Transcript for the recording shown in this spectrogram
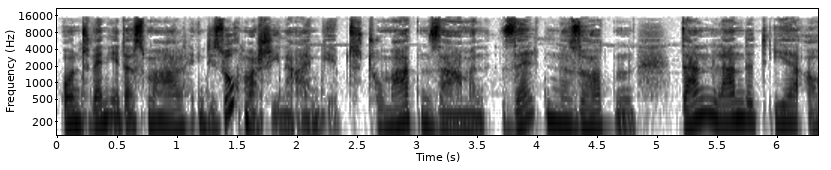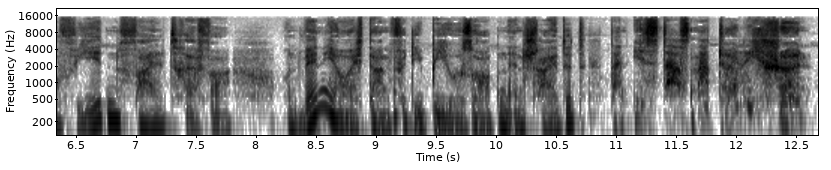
Und wenn ihr das mal in die Suchmaschine eingebt, Tomatensamen, seltene Sorten, dann landet ihr auf jeden Fall Treffer. Und wenn ihr euch dann für die Biosorten entscheidet, dann ist das natürlich schön.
